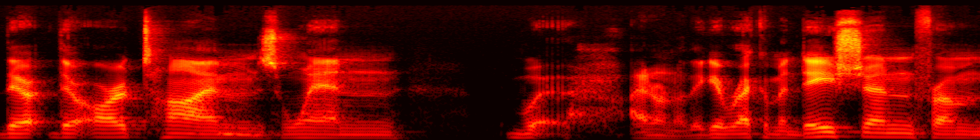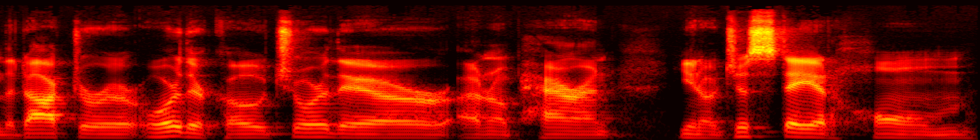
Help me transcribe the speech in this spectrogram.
There there are times when wh- I don't know, they get recommendation from the doctor or their coach or their I don't know parent, you know, just stay at home.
